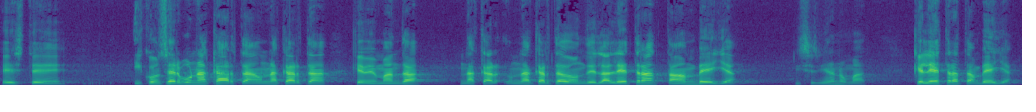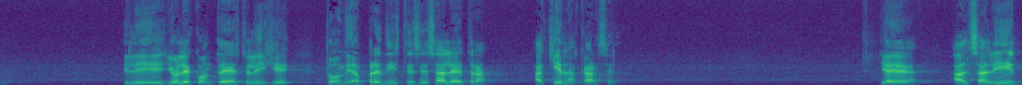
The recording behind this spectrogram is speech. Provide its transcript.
este, y conservo una carta, una carta que me manda, una, una carta donde la letra tan bella, dices, mira nomás, qué letra tan bella. Y yo le contesto y le dije, ¿dónde aprendiste esa letra? Aquí en la cárcel. Y al salir,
